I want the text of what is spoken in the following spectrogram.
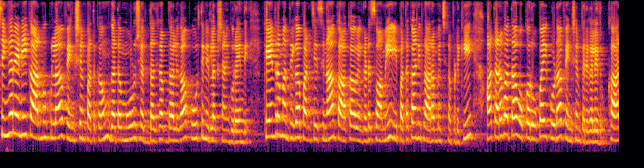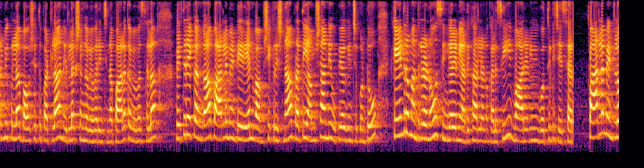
సింగరేణి కార్మికుల పెన్షన్ పథకం గత మూడు దశాబ్దాలుగా పూర్తి నిర్లక్ష్యానికి గురైంది. కేంద్ర మంత్రిగా పనిచేసిన కాకా వెంకటస్వామి ఈ పథకాన్ని ప్రారంభించినప్పటికీ ఆ తర్వాత ఒక్క రూపాయి కూడా పెన్షన్ పెరగలేదు. కార్మికుల భవిష్యత్తు పట్ల నిర్లక్ష్యంగా వివరించిన పాలక వ్యవస్థల వ్యతిరేకంగా పార్లమెంటేరియన్ వంశీకృష్ణ ప్రతి అంశాన్ని ఉపయోగించుకుంటూ కేంద్ర మంత్రులను సింగరేణి అధికారులను కలిసి వారిని ఒత్తిడి చేశారు. పార్లమెంట్లో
